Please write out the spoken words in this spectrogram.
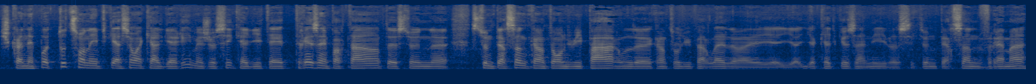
Je connais pas toute son implication à Calgary, mais je sais qu'elle était très importante. C'est une, c'est une personne, quand on lui parle, quand on lui parlait là, il, y a, il y a quelques années, là, c'est une personne vraiment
